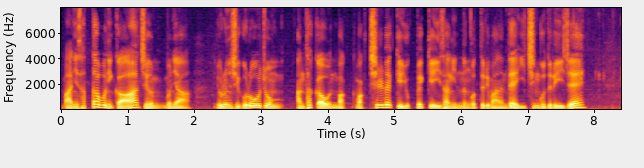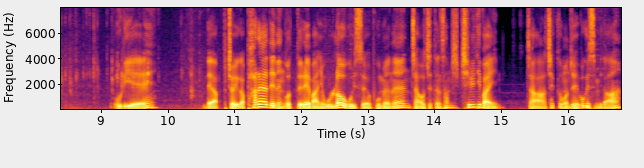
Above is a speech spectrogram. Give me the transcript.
많이 샀다 보니까 지금 뭐냐 이런 식으로 좀 안타까운 막 막 700개, 600개 이상 있는 것들이 많은데 이 친구들이 이제 우리의 내가 저희가 팔아야 되는 것들에 많이 올라오고 있어요. 보면은 자 어쨌든 37 디바인 자 체크 먼저 해보겠습니다.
